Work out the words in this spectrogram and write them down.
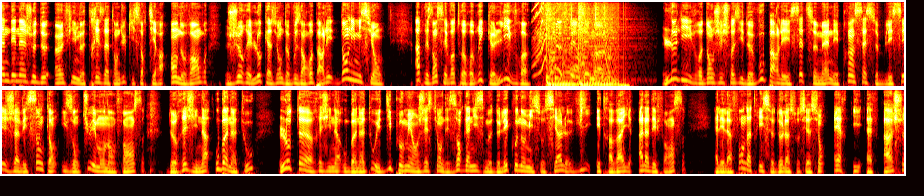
Reine des Neiges 2, un film très attendu qui sortira en novembre. J'aurai l'occasion de vous en reparler dans l'émission. À présent, c'est votre rubrique livre. Que faire des mômes? Le livre dont j'ai choisi de vous parler cette semaine est Princesse blessée, j'avais 5 ans, ils ont tué mon enfance, de Regina Ubanatou. L'auteur Regina Ubanatou est diplômée en gestion des organismes de l'économie sociale, vie et travail à la défense. Elle est la fondatrice de l'association RIFH,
